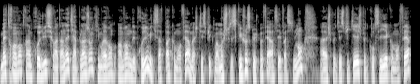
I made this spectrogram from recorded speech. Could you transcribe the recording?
mettre en vente un produit sur internet il y a plein de gens qui aimeraient en vendre des produits mais qui savent pas comment faire bah je t'explique bah, moi c'est quelque chose que je peux faire assez facilement euh, je peux t'expliquer je peux te conseiller comment faire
